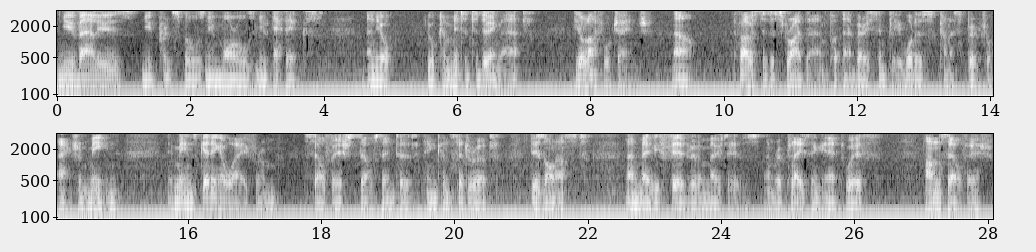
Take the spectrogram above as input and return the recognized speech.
new values, new principles, new morals, new ethics, and you're you're committed to doing that, your life will change. Now, if I was to describe that and put that very simply, what does kind of spiritual action mean? It means getting away from selfish, self centered, inconsiderate, dishonest, and maybe fear driven motives and replacing it with unselfish,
